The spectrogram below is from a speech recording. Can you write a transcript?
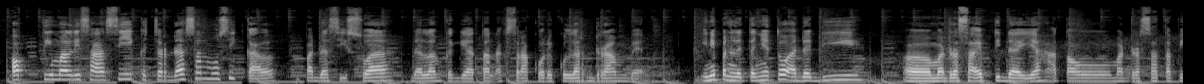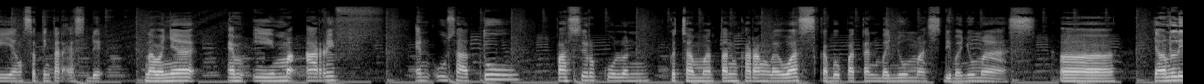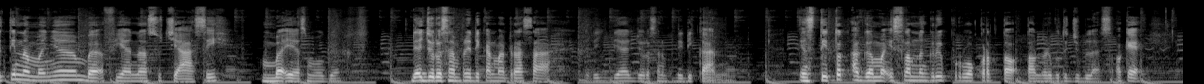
Optimalisasi kecerdasan musikal pada siswa dalam kegiatan ekstrakurikuler drum band. Ini penelitiannya itu ada di uh, Madrasah Ibtidayah atau madrasah tapi yang setingkat SD. Namanya MI Ma'arif NU1 Pasir Kulon Kecamatan Karanglewas Kabupaten Banyumas di Banyumas uh, yang neliti namanya Mbak Viana Suci Asih Mbak ya semoga dia jurusan pendidikan madrasah jadi dia jurusan pendidikan. Institut Agama Islam Negeri Purwokerto tahun 2017 oke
